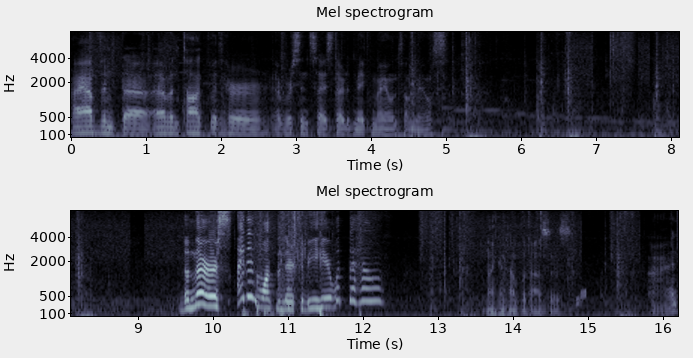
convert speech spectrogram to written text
I haven't. Uh, I haven't talked with her ever since I started making my own thumbnails. The nurse! I didn't want the nurse to be here. What the hell? I can help with houses. Alright.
